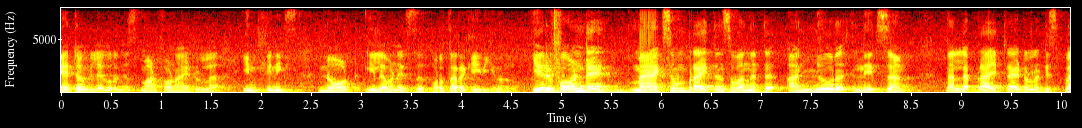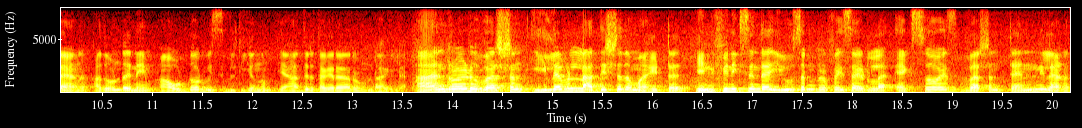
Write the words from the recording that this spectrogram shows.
ഏറ്റവും വില കുറഞ്ഞ സ്മാർട്ട് ഫോൺ ആയിട്ടുള്ള ഇൻഫിനിക്സ് നോട്ട് ഇലവൻ എസ് പുറത്തിറക്കിയിരിക്കുന്നത്. ഈ ഒരു ഫോണിന്റെ മാക്സിമം ബ്രൈറ്റ്നസ് വന്നിട്ട് അഞ്ഞൂറ് നിറ്റ്സ് ആണ്. നല്ല ബ്രൈറ്റ് ആയിട്ടുള്ള ഡിസ്പ്ലേ ആണ്. അതുകൊണ്ട് തന്നെയും ഔട്ട്ഡോർ വിസിബിലിറ്റിക്കൊന്നും യാതൊരു തകരാറും ഉണ്ടാകില്ല. ആൻഡ്രോയിഡ് വെർഷൻ ഇലവനിൽ അധിഷ്ഠിതമായിട്ട് ഇൻഫിനിക്സിന്റെ യൂസർ ഇന്റർഫേസ് ആയിട്ടുള്ള എക്സോ എസ് വെർഷൻ ടെന്നിലാണ്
